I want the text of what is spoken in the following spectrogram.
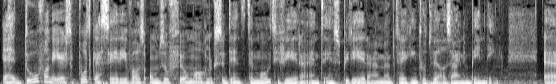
Ja, het doel van de eerste podcastserie was om zoveel mogelijk studenten te motiveren en te inspireren met betrekking tot welzijn en binding. Uh,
